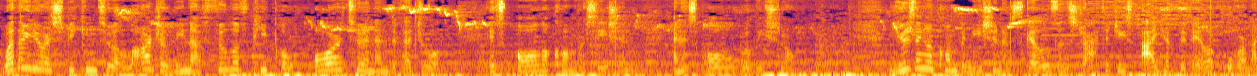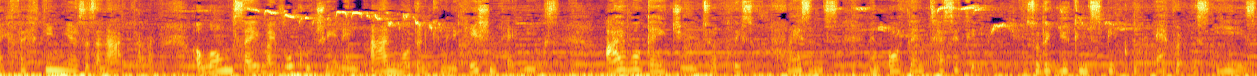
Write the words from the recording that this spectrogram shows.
whether you are speaking to a large arena full of people or to an individual, it's all a conversation and it's all relational. Using a combination of skills and strategies I have developed over my 15 years as an actor, alongside my vocal training and modern communication techniques, I will guide you to a place of presence and authenticity so that you can speak with effortless ease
